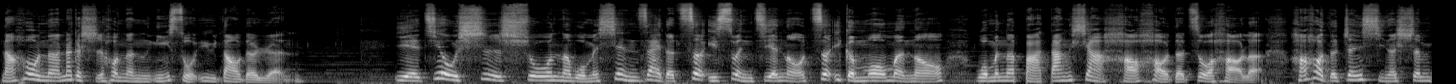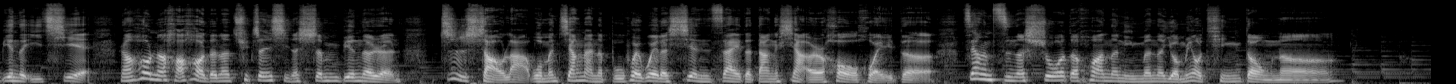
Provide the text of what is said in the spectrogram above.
然后呢，那个时候呢，你所遇到的人，也就是说呢，我们现在的这一瞬间哦，这一个 moment 哦，我们呢把当下好好的做好了，好好的珍惜呢身边的一切，然后呢，好好的呢去珍惜呢身边的人，至少啦，我们将来呢不会为了现在的当下而后悔的。这样子呢说的话呢，你们呢有没有听懂呢？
